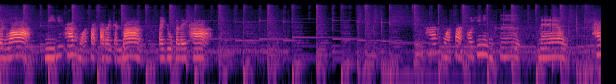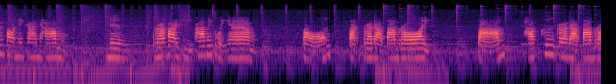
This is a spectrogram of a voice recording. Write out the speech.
กันว่า มีที่คาดหัวสัตว์อะไรกันบ้าง ไปดูกันเลยค่ะที่คาดหัวสัตว์ตัวที่หนึ่งคือ แมว ขั้นตอนในการทำหนึ่งระบายสีภาพให้สวยงามสองตัดกระดาษตามรอยสามพับครึ่งกระดาษตามร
